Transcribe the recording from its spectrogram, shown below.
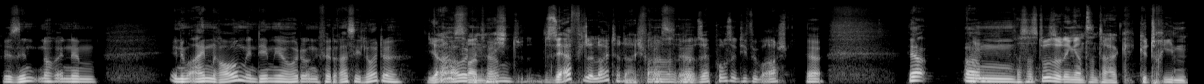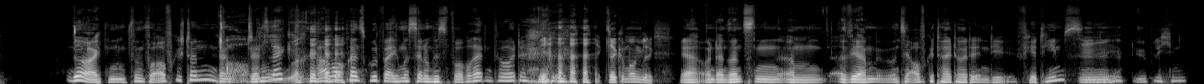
wir sind noch in einem, in einem einen Raum, in dem hier heute ungefähr 30 Leute Ja, es waren haben. echt sehr viele Leute da. Ich war Krass, äh, ja. sehr positiv überrascht. Ja, ähm, Was hast du so den ganzen Tag getrieben? ja, ich bin um 5 Uhr aufgestanden, dann Oh. Jetlag. War aber auch ganz gut, weil ich musste ja noch ein bisschen vorbereiten für heute. Ja, Glück im Unglück. Ja, und ansonsten, ähm, also wir haben uns ja aufgeteilt heute in die vier Teams, Mhm. die, üblichen.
